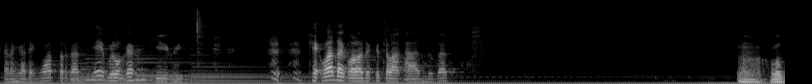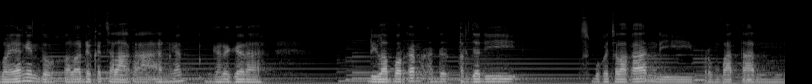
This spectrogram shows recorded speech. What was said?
karena nggak naik motor kan. Eh beloknya ke kiri. Kayak mana kalau ada kecelakaan tuh kan? Hmm, lo bayangin tuh kalau ada kecelakaan kan gara-gara dilaporkan ada terjadi sebuah kecelakaan di perempatan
